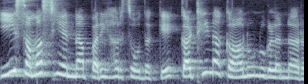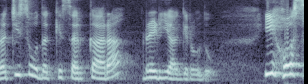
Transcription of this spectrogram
ಈ ಸಮಸ್ಯೆಯನ್ನ ಪರಿಹರಿಸೋದಕ್ಕೆ ಕಠಿಣ ಕಾನೂನುಗಳನ್ನ ರಚಿಸೋದಕ್ಕೆ ಸರ್ಕಾರ ರೆಡಿಯಾಗಿರೋದು. ಈ ಹೊಸ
